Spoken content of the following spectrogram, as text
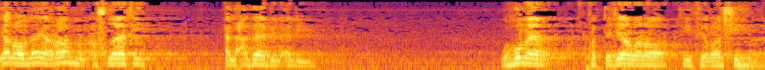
يرى ما يراه من أصناف العذاب الأليم. وهما قد تجاورا في فراشهما.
